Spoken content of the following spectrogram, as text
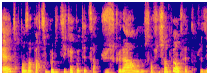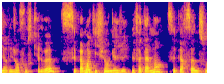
être dans un parti politique à côté de ça. Jusque-là, on s'en fiche un peu en fait. Je veux dire, les gens font ce qu'elles veulent. C'est pas moi qui suis engagé. Mais fatalement, ces personnes sont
